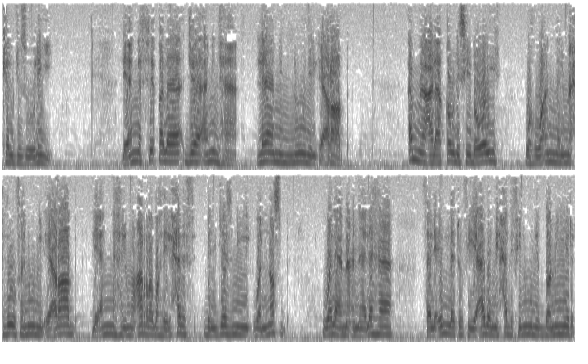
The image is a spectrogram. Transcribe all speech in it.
كالجزولي. لأن الثقل جاء منها لا من نون الإعراب. أما على قول سيبويه وهو أن المحذوف نون الإعراب لأنها المعرضة للحذف بالجزم والنصب ولا معنى لها فالعلة في عدم حذف نون الضمير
